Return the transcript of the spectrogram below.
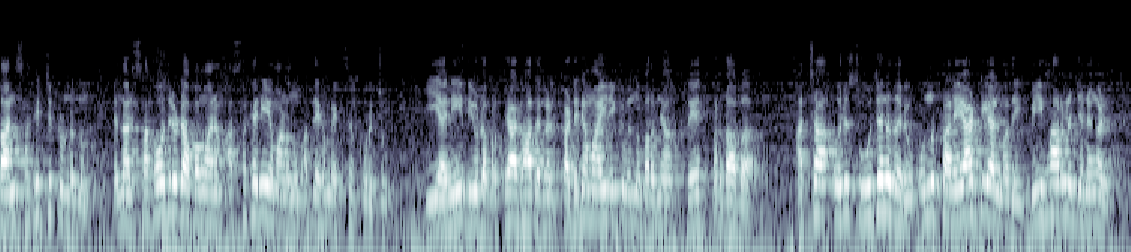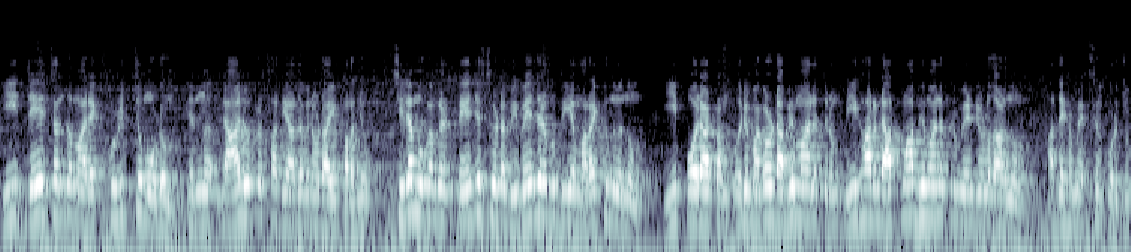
താൻ സഹിച്ചിട്ടുണ്ടെന്നും എന്നാൽ സഹോദരിയുടെ അപമാനം അസഹനീയമാണെന്നും അദ്ദേഹം എക്സിൽ കുറിച്ചു. ഈ അനീതിയുടെ പ്രത്യാഘാതങ്ങൾ കഠിനമായിരിക്കുമെന്ന് പറഞ്ഞ തേജ് പ്രതാപ് അച്ഛ ഒരു സൂചന തരൂ. ഒന്ന് തലയാട്ടിയാൽ മതി. ബീഹാറിലെ ജനങ്ങൾ ഈ ജയചന്ദ്മാരെ കുഴിച്ചുമൂടും എന്ന് ലാലു പ്രസാദ് യാദവിനോടായി പറഞ്ഞു. ചില മുഖങ്ങൾ തേജസ്വിയുടെ വിവേചന ബുദ്ധിയെ മറയ്ക്കുന്നുവെന്നും ഈ പോരാട്ടം ഒരു മകളുടെ അഭിമാനത്തിനും ബീഹാറിന്റെ ആത്മാഭിമാനത്തിനും വേണ്ടിയുള്ളതാണെന്നും അദ്ദേഹം എക്സിൽ കുറിച്ചു.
